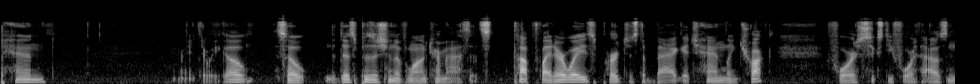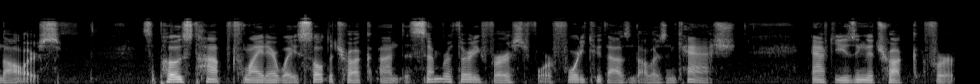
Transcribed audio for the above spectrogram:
pen. All right, there we go. So the disposition of long-term assets. Top Flight Airways purchased a baggage handling truck for $64,000. Suppose Top Flight Airways sold the truck on December 31st for $42,000 in cash. After using the truck for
